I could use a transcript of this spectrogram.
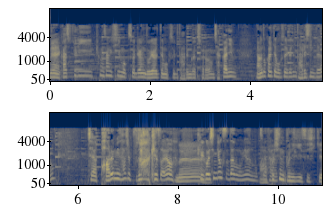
네, 가수들이 평상시 목소리랑 노래할 때 목소리 다른 것처럼 작가님 낭독할 때 목소리가 좀 다르신데요? 제가 발음이 사실 부정확해서요. 네. 그걸 신경 쓰다 보면 아, 목소리가 훨씬. 분위기 있으시게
